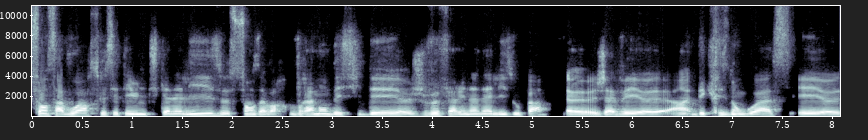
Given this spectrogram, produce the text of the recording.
sans savoir ce que c'était une psychanalyse, sans avoir vraiment décidé euh, je veux faire une analyse ou pas. Euh, J'avais des crises d'angoisse et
